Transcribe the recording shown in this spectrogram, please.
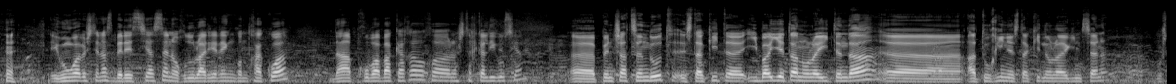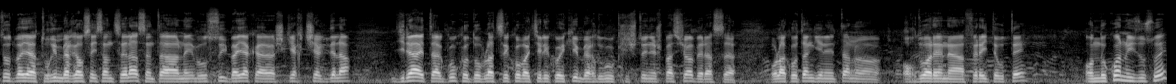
Egungoa bestenaz berezia zen ordulariaren kontrakoa, da proba bakarra hor uh, lasterkaldi guzian? Uh, pentsatzen dut, ez dakit uh, ibaietan nola egiten da, uh, aturrin ez dakit nola egin zen. Uste dut baia turin behar gauza izan zela, zenta nahi behuzu ibaiak eskertxiak dela, dira eta guk doblatzeko batierekoekin behar dugu kristoin espazioa, beraz uh, olakotan genetan uh, orduaren uh, fereite dute. Ondokoa noiz duzue?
